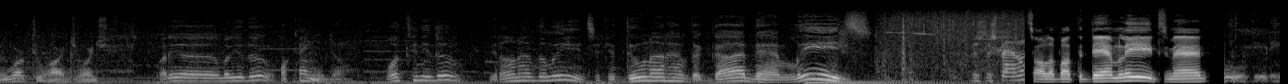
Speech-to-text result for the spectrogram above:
We work too hard, George. What do you, what do you do? What can you do? What can you do? You don't have the leads. If you do not have the goddamn leads. Mr. Spano? It's all about the damn leads, man. Ooh, beauty.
